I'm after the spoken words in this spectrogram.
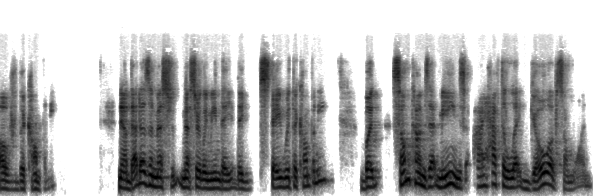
of the company. Now, that doesn't necessarily mean they, they stay with the company, but sometimes that means I have to let go of someone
